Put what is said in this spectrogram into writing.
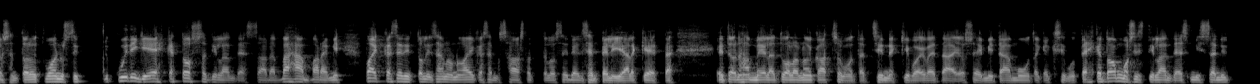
olisihan tuo nyt voinut sit kuitenkin ehkä tuossa tilanteessa saada vähän paremmin, vaikka se nyt oli sanonut aikaisemmassa haastattelussa edellisen pelin jälkeen, että, että onhan meillä tuolla noin katsomot, että sinnekin voi vetää, jos ei mitään muuta keksi, mutta ehkä tuommoisissa tilanteissa, missä nyt,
